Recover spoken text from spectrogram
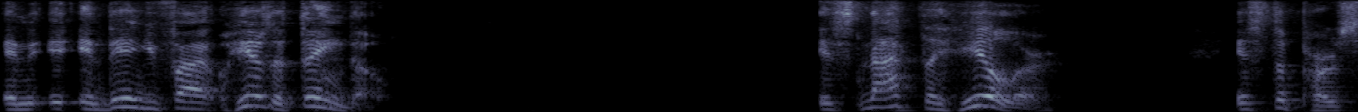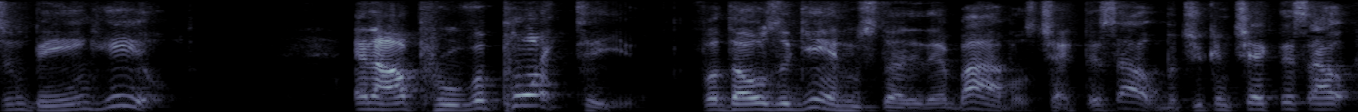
And, and then you find, here's the thing though, it's not the healer, it's the person being healed. And I'll prove a point to you. For those, again, who study their Bibles, check this out. But you can check this out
